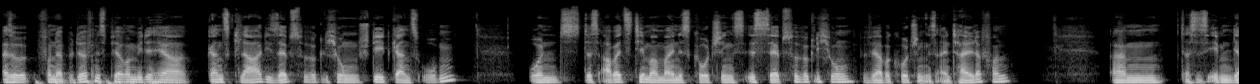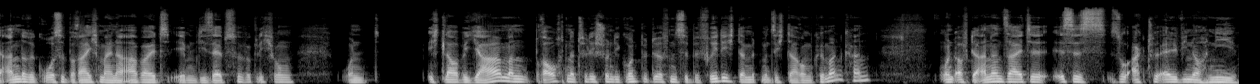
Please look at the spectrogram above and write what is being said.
Also von der Bedürfnispyramide her ganz klar, die Selbstverwirklichung steht ganz oben. Und das Arbeitsthema meines Coachings ist Selbstverwirklichung. Bewerbercoaching ist ein Teil davon. Ähm, das ist eben der andere große Bereich meiner Arbeit, eben die Selbstverwirklichung. Und ich glaube, ja, man braucht natürlich schon die Grundbedürfnisse befriedigt, damit man sich darum kümmern kann. Und auf der anderen Seite ist es so aktuell wie noch nie.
